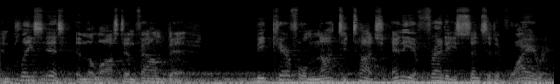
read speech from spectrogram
and place it in the lost and found bin. Be careful not to touch any of Freddy's sensitive wiring.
